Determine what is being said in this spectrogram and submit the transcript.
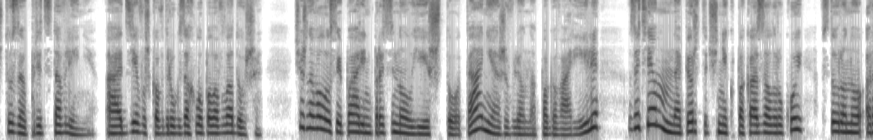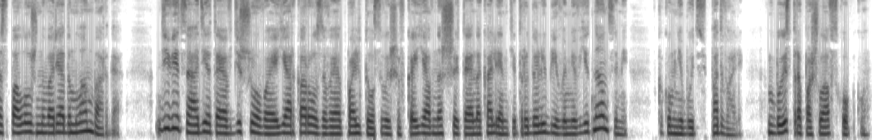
Что за представление? А девушка вдруг захлопала в ладоши. Черноволосый парень протянул ей что-то, они оживленно поговорили. Затем наперсточник показал рукой в сторону расположенного рядом ломбарда. Девица, одетая в дешевое ярко-розовое пальто с вышивкой, явно сшитое на коленке трудолюбивыми вьетнамцами в каком-нибудь подвале, быстро пошла в скобку.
